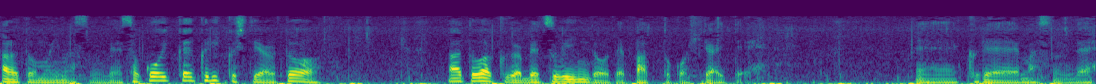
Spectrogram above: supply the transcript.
あると思いますので、そこを一回クリックしてやると、アートワークが別ウィンドウでパッとこう開いて、えー、くれますんで、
